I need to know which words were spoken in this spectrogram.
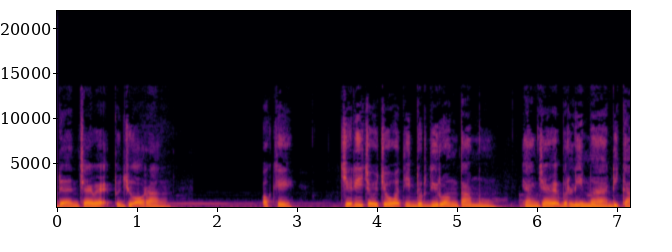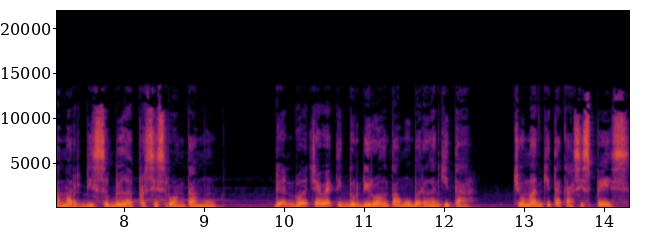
dan cewek 7 orang. Oke, jadi cowok-cowok tidur di ruang tamu, yang cewek berlima di kamar di sebelah persis ruang tamu. Dan dua cewek tidur di ruang tamu barengan kita. Cuman kita kasih space.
